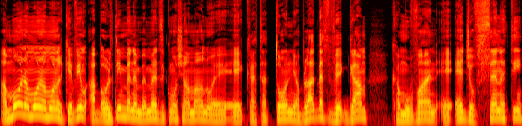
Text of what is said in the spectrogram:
המון המון המון הרכבים, הבולטים ביניהם באמת זה כמו שאמרנו, אה, אה, Katatonia, Bloodbath, וגם כמובן אה, Edge of Sanity,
